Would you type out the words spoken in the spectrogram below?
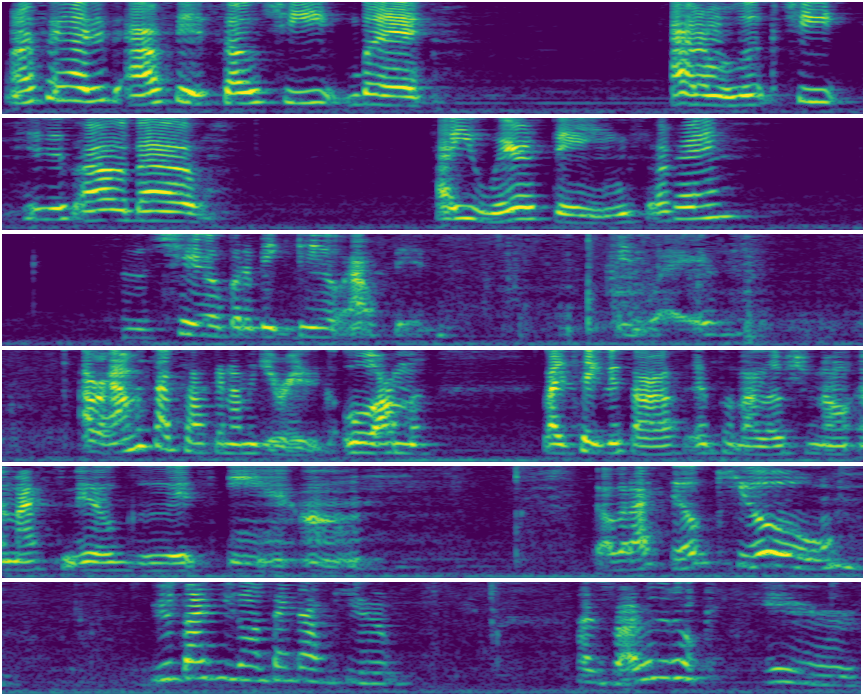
When I tell you this outfit is so cheap, but I don't look cheap. It's just all about how you wear things, okay? It's a chill but a big deal outfit. Anyways. Alright, I'm gonna stop talking. I'm gonna get ready to go. Well, I'm gonna like take this off and put my lotion on and my smell goods and um yo, but I feel cute. You think he gonna think I'm cute? I just I really don't care.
